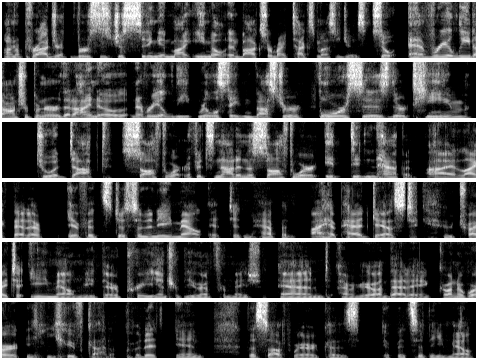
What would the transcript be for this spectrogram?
on a project versus just sitting in my email inbox or my text messages. So every elite entrepreneur that I know and every elite real estate investor forces their team to adopt software. If it's not in the software, it didn't happen. I like that if it's just in an email, it didn't happen. I have had guests who tried to email me their pre interview information, and I'm going, that ain't going to work. You've got to put it in the software because if it's an email,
